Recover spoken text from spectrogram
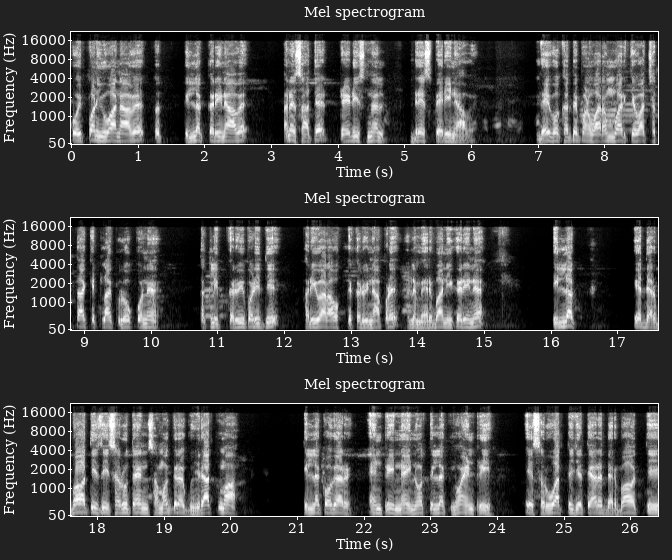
કોઈ પણ યુવાન આવે તો તિલક કરીને આવે અને સાથે ટ્રેડિશનલ ડ્રેસ પહેરીને આવે. બે વખતે પણ વારંવાર કહેવા છતાં કેટલાક લોકોને તકલીફ કરવી પડી હતી. ફરીવાર આ વખતે કરવી ના પડે, એટલે મહેરબાની કરીને તિલક એ દરબાવતીથી શરૂ થઈને સમગ્ર ગુજરાતમાં તિલક વગર એન્ટ્રી નહીં, નો તિલક, નો એન્ટ્રી એ શરૂઆત થઈ છે. ત્યારે દરબાવતી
